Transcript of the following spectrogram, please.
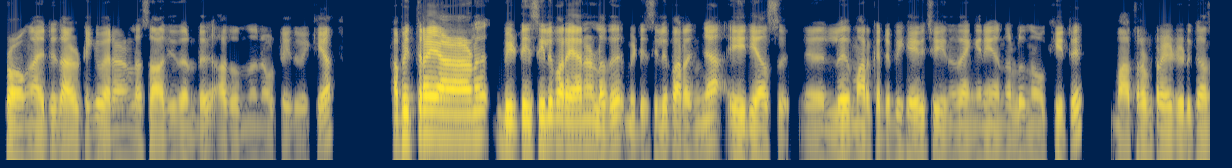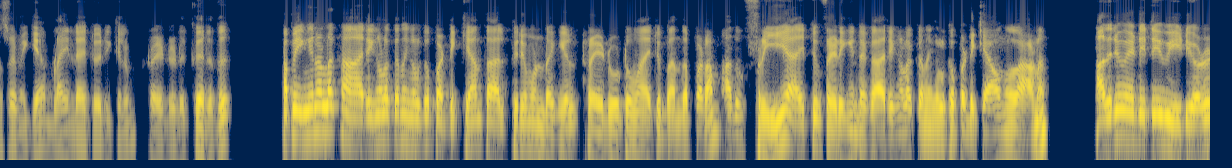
സ്ട്രോങ് ആയിട്ട് താഴോട്ടേക്ക് വരാനുള്ള സാധ്യത ഉണ്ട്. അതൊന്ന് നോട്ട് ചെയ്ത് വെക്കുക. അപ്പൊ ഇത്രയാണ് ബി ടി സിയിൽ പറയാനുള്ളത്. ബി ടി സിയിൽ പറഞ്ഞ ഏരിയാസ് മാർക്കറ്റ് ബിഹേവ് ചെയ്യുന്നത് എങ്ങനെയാന്നുള്ളത് നോക്കിയിട്ട് മാത്രം ട്രേഡ് എടുക്കാൻ ശ്രമിക്കുക. ബ്ലൈൻഡ് ആയിട്ട് ഒരിക്കലും ട്രേഡ് എടുക്കരുത്. അപ്പൊ ഇങ്ങനെയുള്ള കാര്യങ്ങളൊക്കെ നിങ്ങൾക്ക് പഠിക്കാൻ താല്പര്യമുണ്ടെങ്കിൽ ട്രേഡ് റൂട്ടുമായിട്ട് ബന്ധപ്പെടാം. അത് ഫ്രീ ആയിട്ട് ട്രേഡിങ്ങിന്റെ കാര്യങ്ങളൊക്കെ നിങ്ങൾക്ക് പഠിക്കാവുന്നതാണ്. അതിനു വേണ്ടിയിട്ട് ഈ വീഡിയോയുടെ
